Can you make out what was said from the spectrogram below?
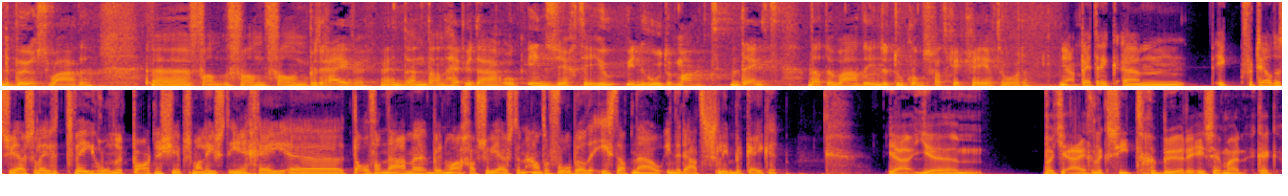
de beurswaarde eh, van, van, van bedrijven. Hè. En dan heb je daar ook inzicht in hoe, in hoe de markt denkt dat de waarde in de toekomst gaat gecreëerd worden. Ja, Patrick, ehm, ik vertelde zojuist al even, 200 partnerships maar liefst, ING. Uh, tal van namen. Benoit gaf zojuist een aantal voorbeelden. Is dat nou inderdaad slim bekeken? Ja, je, wat je eigenlijk ziet gebeuren is zeg maar. Kijk,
